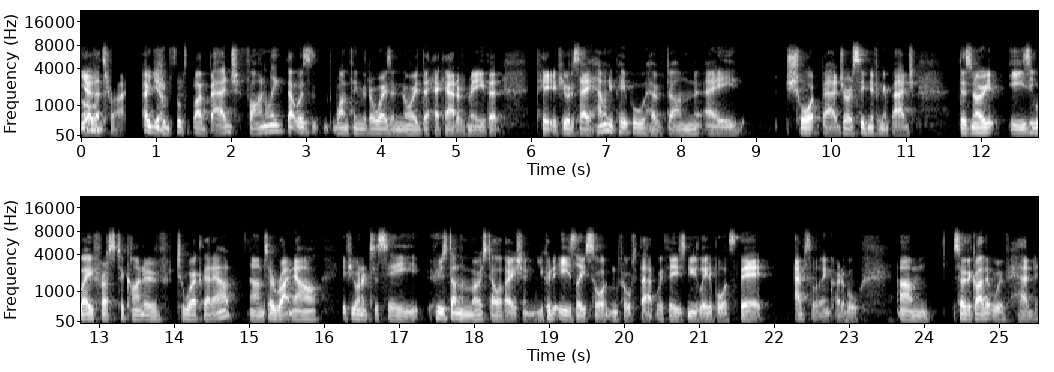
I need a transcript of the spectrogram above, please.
Yeah, Oh, that's right. Uh, you yeah. can filter by badge. Finally, that was one thing that always annoyed the heck out of me. That if you were to say how many people have done a short badge or a significant badge, there's no easy way for us to kind of to work that out. Um, so right now, if you wanted to see who's done the most elevation, you could easily sort and filter that with these new leaderboards. They're absolutely incredible. Um, so the guy that we've had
